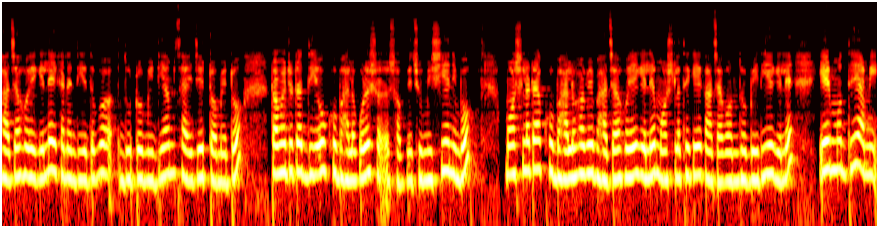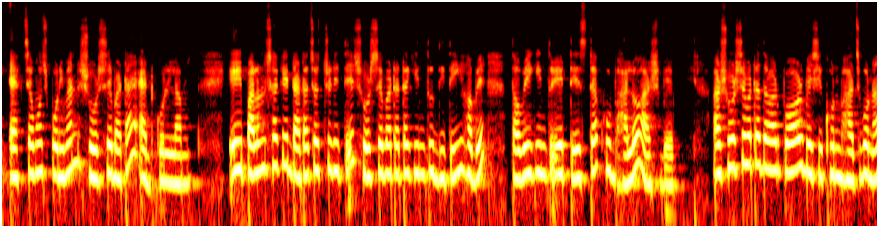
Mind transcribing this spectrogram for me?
ভাজা হয়ে গেলে এখানে দিয়ে দেবো দুটো মিডিয়াম সাইজের টমেটো। টমেটোটা দিয়েও খুব ভালো করে সব কিছু মিশিয়ে নিব। মশলাটা খুব ভালোভাবে ভাজা হয়ে গেলে, মশলা থেকে কাঁচা গন্ধ বেরিয়ে গেলে এর মধ্যে আমি এক চামচ পরিমাণ সর্ষে বাটা অ্যাড করলাম। এই পালং শাকের ডাটা চচ্চড়িতে সর্ষে বাটাটা কিন্তু দিতেই হবে, তবেই কিন্তু এর টেস্টটা খুব ভালো আসবে। আর সর্ষে বাটা দেওয়ার পর বেশিক্ষণ ভাজবো না,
